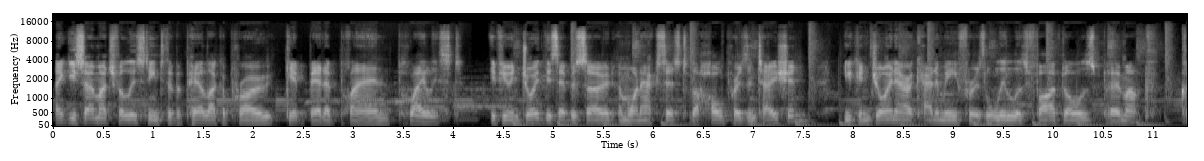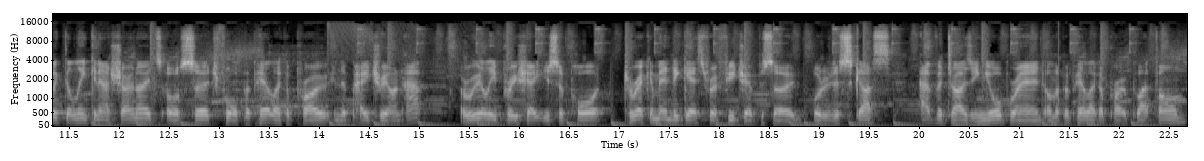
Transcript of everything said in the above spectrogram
Thank you so much for listening to the Prepare Like a Pro Get Better Plan playlist. If you enjoyed this episode and want access to the whole presentation, you can join our academy for as little as $5 per month. Click the link in our show notes or search for Prepare Like a Pro in the Patreon app. I really appreciate your support. To recommend a guest for a future episode or to discuss advertising your brand on the Prepare Like a Pro platform,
